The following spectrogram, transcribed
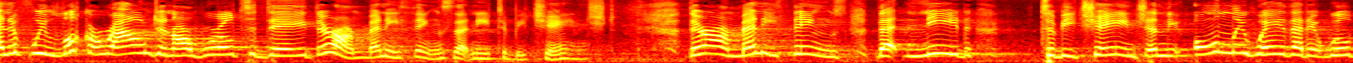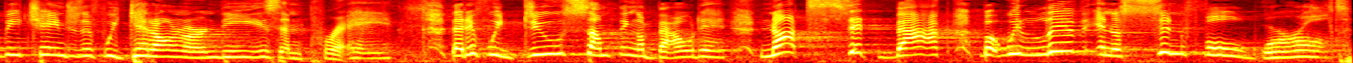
And if we look around in our world today, there are many things that need to be changed. There are many things that need to be changed. And the only way that it will be changed is if we get on our knees and pray. That if we do something about it, not sit back, but we live in a sinful world.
